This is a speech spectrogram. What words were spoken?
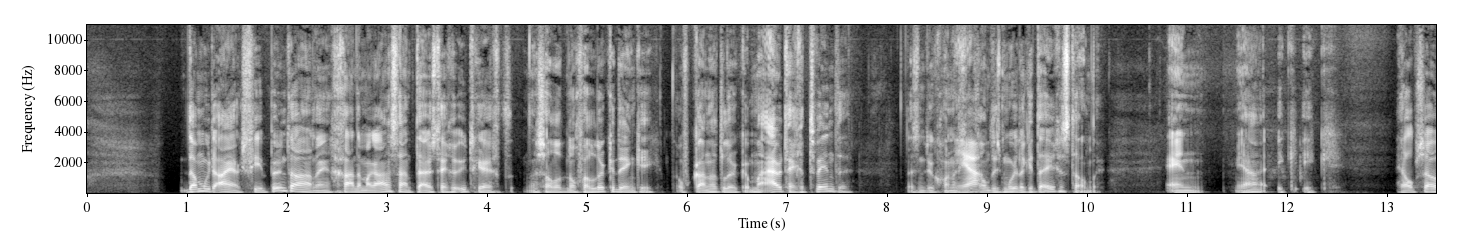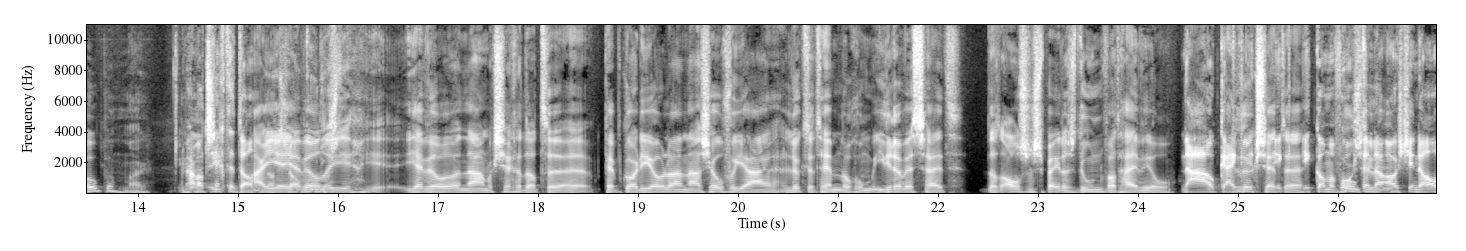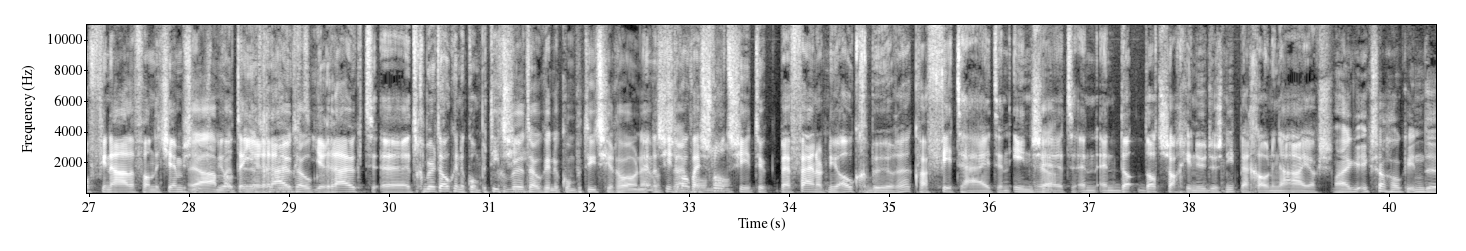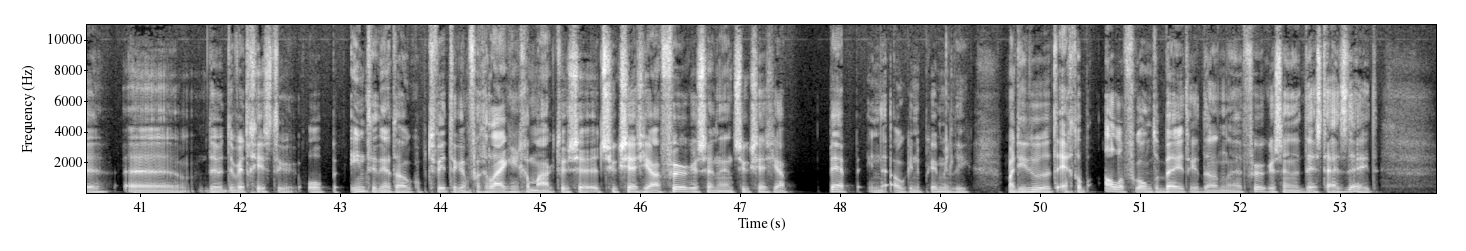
Dan moet Ajax vier punten halen. En ga er maar aan staan thuis tegen Utrecht. Dan zal het nog wel lukken, denk ik. Of kan het lukken. Maar uit tegen Twente. Dat is natuurlijk gewoon een Ja. gigantisch moeilijke tegenstander. En ja, ik, ik help ze hopen. Maar Maar wat zegt het dan? Jij, jij, wilde, Kudus- jij- jij wil namelijk zeggen dat eh, Pep Guardiola na zoveel jaar lukt het hem nog om iedere wedstrijd dat al zijn spelers doen wat hij wil. Nou, kijk, Druk ik, zetten, ik, ik kan me voorstellen continu. als je in de halve finale van de Champions League Ja, speelt en je het ruikt, ook. je ruikt eh, het gebeurt ook in de Het competitie. gebeurt ook in de competitie gewoon. Hè, En dat zie je ook bij slot, zie je natuurlijk bij Feyenoord nu ook gebeuren. Qua fitheid en inzet. En, en dat, dat zag je nu dus niet bij Groningen-Ajax. Maar ik, ik zag ook in de, eh, de. Er werd gisteren op internet, ook op Twitter, een vergelijking gemaakt tussen het succesjaar Ferguson en het succesjaar Pep, in de, ook in de Premier League. Maar die doet het echt op alle fronten beter dan eh, Ferguson het destijds deed.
